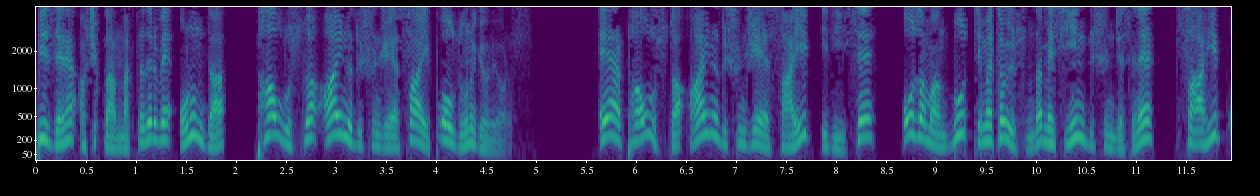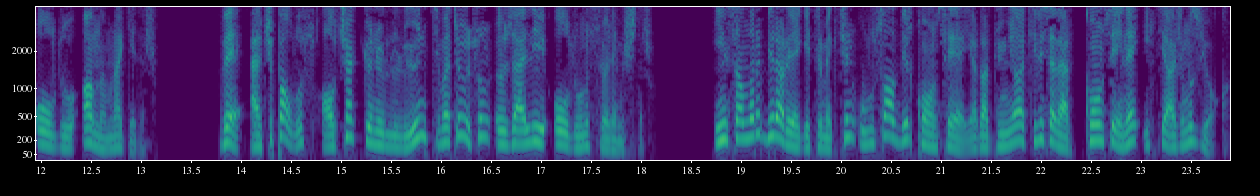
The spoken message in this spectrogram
bizlere açıklanmaktadır ve onun da Paulus'la aynı düşünceye sahip olduğunu görüyoruz. Eğer Paulus da aynı düşünceye sahip idiyse o zaman bu Timoteus'un da Mesih'in düşüncesine sahip olduğu anlamına gelir. Ve Elçi Paulus alçak gönüllülüğün Timoteus'un özelliği olduğunu söylemiştir. İnsanları bir araya getirmek için ulusal bir konseye ya da dünya kiliseler konseyine ihtiyacımız yok.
